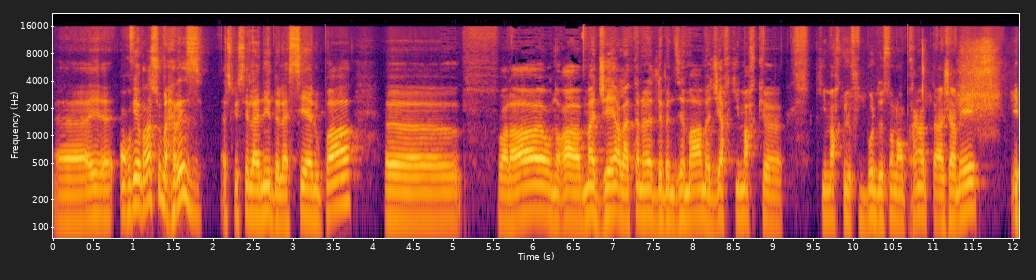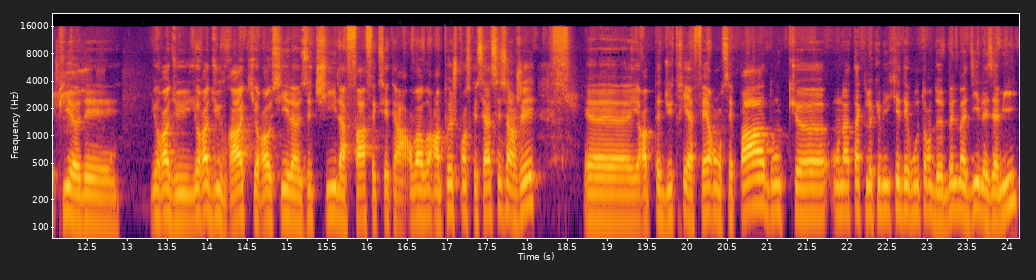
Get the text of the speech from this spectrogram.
On reviendra sur Mahrez. Est-ce que c'est l'année de la CL ou pas? Voilà, on aura Madjer, la tanonette de Benzema, Madjer qui marque, qui marque le football de son empreinte à jamais. Et puis des, il y aura du, vrac, il y aura aussi la Zetchi, la Faf, etc. On va voir un peu. Je pense que c'est assez chargé. Euh, il y aura peut-être du tri à faire, on ne sait pas. Donc, euh, on attaque le communiqué déroutant de Belmadi, les amis.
